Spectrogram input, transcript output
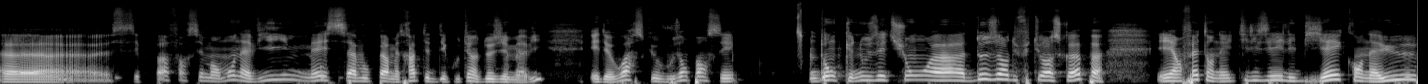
Euh, c'est pas forcément mon avis, mais ça vous permettra peut-être d'écouter un deuxième avis et de voir ce que vous en pensez. Donc nous étions à deux heures du Futuroscope et en fait on a utilisé les billets qu'on a eu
